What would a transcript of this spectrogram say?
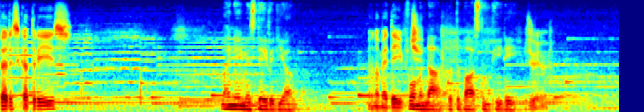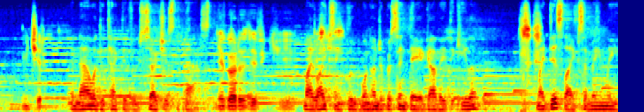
Velha cicatriz. My name is David Young, Meu nome é David former knock with the Boston PD, Jr. Mentira. And now a detective who searches the past. E agora eu tive que. My likes include 100% de agave tequila. My dislikes are mainly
